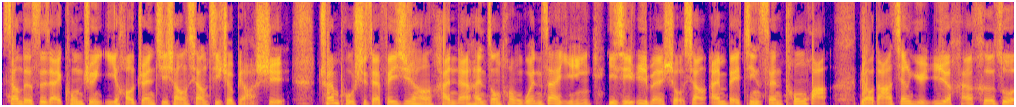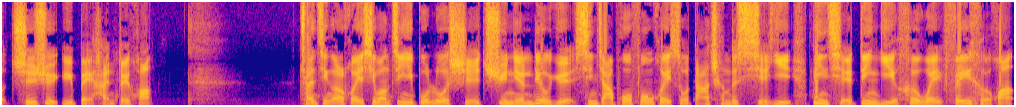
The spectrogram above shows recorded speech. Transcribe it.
桑德斯在空军一号专机上向记者表示，川普是在飞机上和南韩总统文在寅以及日本首相安倍晋三通话，表达将与日韩合作，持续与北韩对话。川金二会希望进一步落实去年六月新加坡峰会所达成的协议，并且定义何谓非核化。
